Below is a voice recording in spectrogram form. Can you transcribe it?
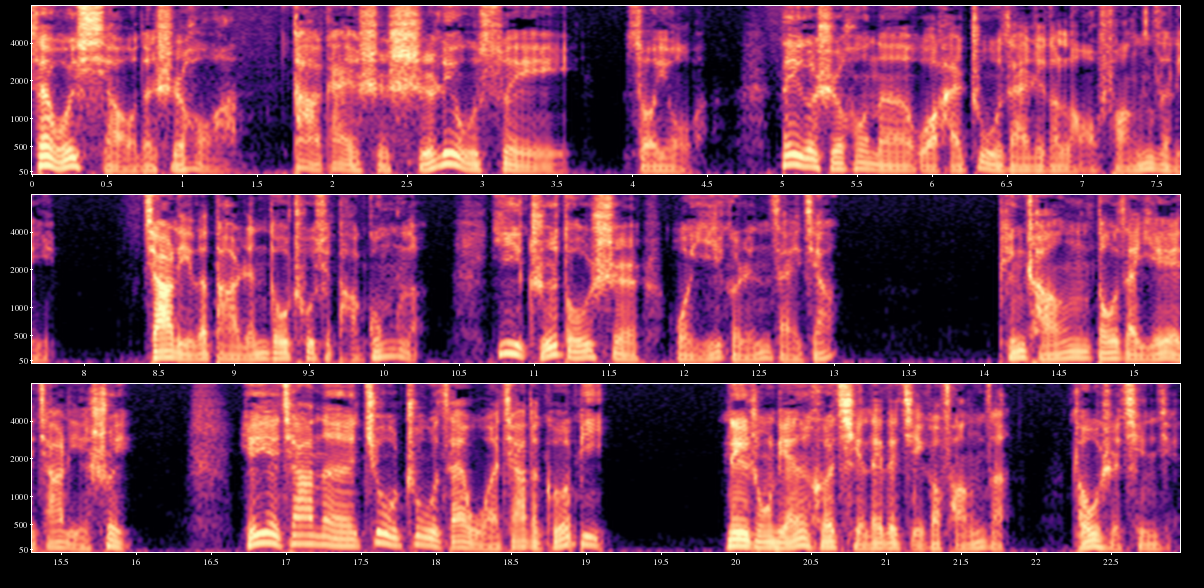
在我小的时候啊，大概是十六岁左右吧。那个时候呢，我还住在这个老房子里，家里的大人都出去打工了，一直都是我一个人在家。平常都在爷爷家里睡，爷爷家呢就住在我家的隔壁，那种联合起来的几个房子都是亲戚。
